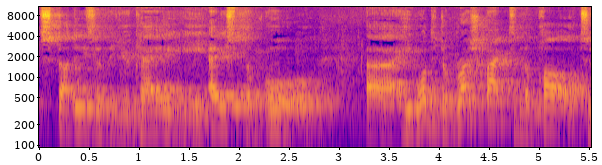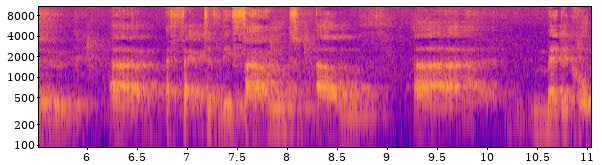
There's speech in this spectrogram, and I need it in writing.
studies in the UK. He aced them all. he wanted to rush back to Nepal to effectively found um, medical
